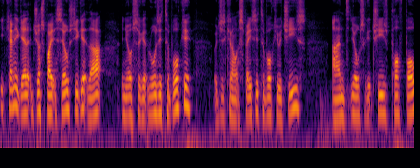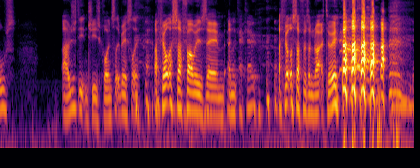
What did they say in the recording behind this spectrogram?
you kind of get it just by itself. So you get that, and you also get rosy tteokbokki, which is kind of like spicy tteokbokki with cheese, and you also get cheese puff balls. I was just eating cheese constantly, basically. I felt as if I was, um, in, a cow. I felt as if I was in Ratatouille.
